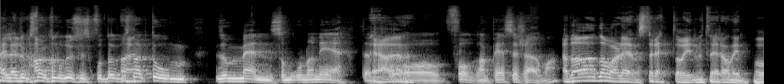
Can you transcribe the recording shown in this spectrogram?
Eller dere snakket om russisk. Dere Nei. snakket om liksom, menn som onanerte Ja, ja. på- foran PC-skjermer. Ja, da, da var det eneste rette å invitere han inn på,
